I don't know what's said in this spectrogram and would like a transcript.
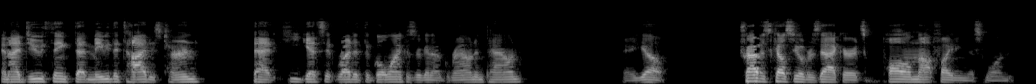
And I do think that maybe the tide is turned, that he gets it right at the goal line because they're going to ground and pound. There you go. Travis Kelce over Zach Ertz. Paul, I'm not fighting this one.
